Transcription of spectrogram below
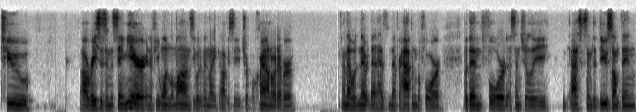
two uh, races in the same year. And if he won Le Mans, he would have been like obviously a triple crown or whatever. And that would never that has never happened before. But then Ford essentially asks him to do something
